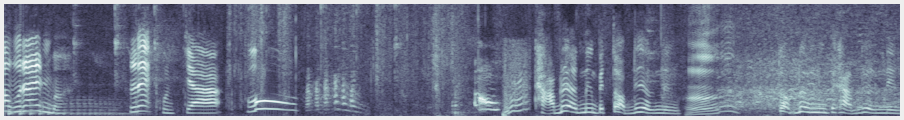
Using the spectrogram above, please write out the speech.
ตอบบ่ได้บ่เละคนจาโอ้เอาถามเรื่องหนึ่งไปตอบเรื่องหนึ่ง ตอบเรื่องหนึ่งไปถามเรื่องหนึ่ง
